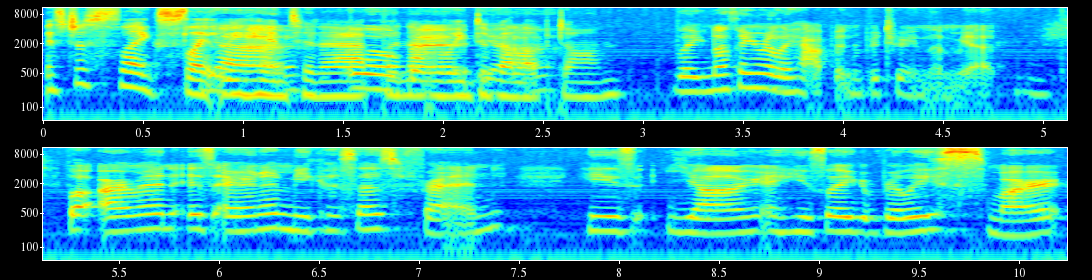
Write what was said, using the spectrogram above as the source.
It's just like slightly Yeah, hinted at, but not really bit, yeah. developed on. Like nothing really happened between them yet. But Armin is Eren and Mikasa's friend. He's young and he's like really smart.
